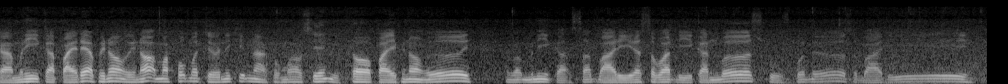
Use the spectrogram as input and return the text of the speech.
การมื้อนี้ก็ไปแล้วพี่น้องเอ้ยเนาะมาพบมาเจอในคลิปหน้าของเราเสียงอีกต่อไปพี่น้องเอ้ยสำหรับมื้อนี้ก็สบายดีและสวัสดีกันเบิร์สุขคนเด้อสบายดี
